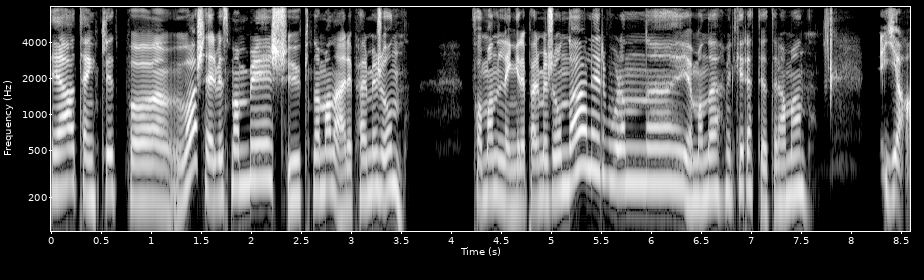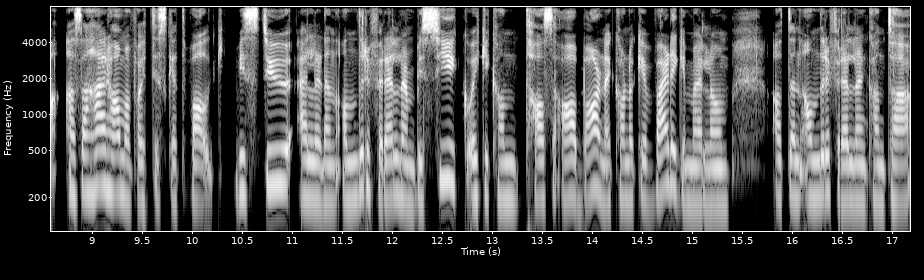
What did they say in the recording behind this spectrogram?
jeg har tenkt litt på hva skjer hvis man blir sjuk når man er i permisjon? Får man lengre permisjon da, eller hvordan uh, gjør man det? Hvilke rettigheter har man? Ja, altså her har man faktisk et valg. Hvis du eller den andre forelderen blir syk og ikke kan ta seg av barnet, kan dere velge mellom at den andre forelderen kan ta,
